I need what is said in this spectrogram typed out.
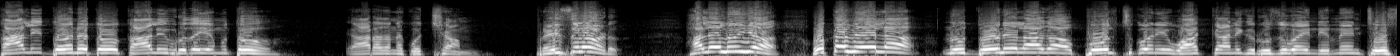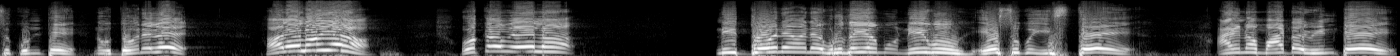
కాలి దోనెతో కాలి హృదయముతో ఆరాధనకు వచ్చాం. ప్రైజ్లాడు హలలుయ్య ఒకవేళ నువ్వు ధోనిలాగా పోల్చుకొని వాక్యానికి రుజువై నిర్ణయం చేసుకుంటే నువ్వు ధోనివే హలలుయ్య ఒకవేళ నీ ధోని అనే హృదయము నీవు ఏసుకు ఇస్తే ఆయన మాట వింటే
